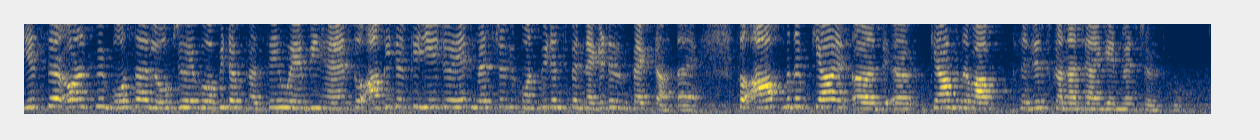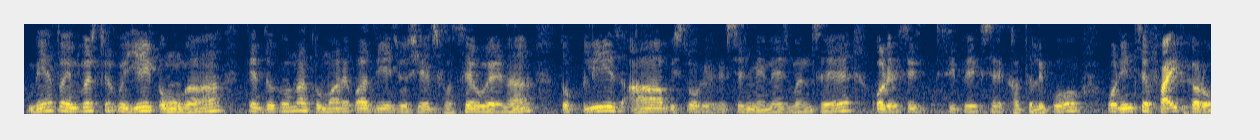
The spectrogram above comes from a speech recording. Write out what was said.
ये सर और इसमें बहुत सारे लोग जो है वो अभी तक फंसे हुए भी हैं। तो आगे चल के ये जो है इन्वेस्टर के कॉन्फिडेंस पे नेगेटिव इम्पैक्ट आता है। तो आप मतलब क्या आ, आ, क्या मतलब आप सजेस्ट करना चाहेंगे इन्वेस्टर्स को? मैं तो इन्वेस्टर को ये कहूँगा कि देखो ना तुम्हारे पास ये जो शेयर्स फंसे हुए हैं ना तो प्लीज़ आप स्टॉक एक्सचेंज मैनेजमेंट से और एससीपी से खत लिखो और इनसे फाइट करो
